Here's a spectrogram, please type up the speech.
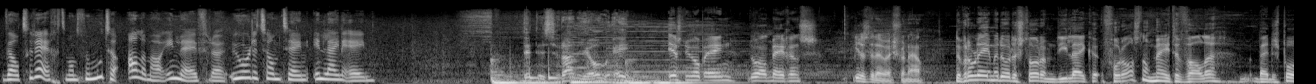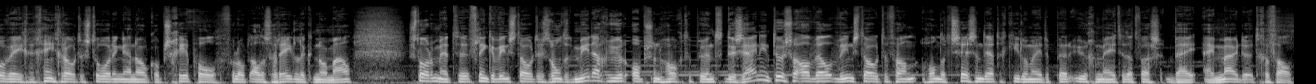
wel terecht? Want we moeten allemaal inleveren. U hoort het zo meteen in lijn 1. Dit is Radio 1. Eerst nu op 1, door Megens. Hier is de NOS Journaal. De problemen door de storm die lijken vooralsnog mee te vallen. Bij de spoorwegen geen grote storingen en ook op Schiphol verloopt alles redelijk normaal. Storm met eh, flinke windstoten is rond het middaguur op zijn hoogtepunt. Er zijn intussen al wel windstoten van 136 km per uur gemeten. Dat was bij IJmuiden het geval.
